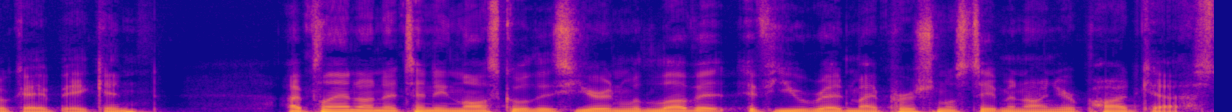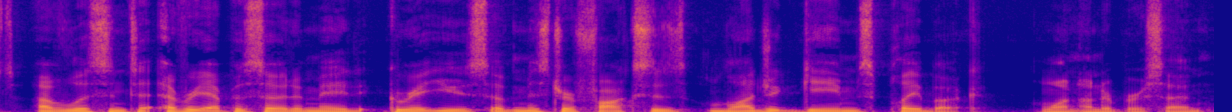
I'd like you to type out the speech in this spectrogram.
Okay, Bacon. I plan on attending law school this year and would love it if you read my personal statement on your podcast. I've listened to every episode and made great use of Mr. Fox's Logic Games Playbook, 100%.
